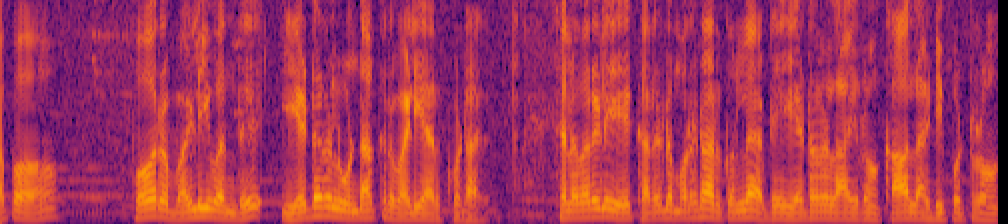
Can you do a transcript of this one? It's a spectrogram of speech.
அப்போது போகிற வழி வந்து இடரல் உண்டாக்குற வழியாக இருக்கக்கூடாது. சில வரையிலே கரடு முரடாக இருக்கும்ல அப்படியே இடரல் ஆயிரும் கால் அடிபட்டுரும்.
